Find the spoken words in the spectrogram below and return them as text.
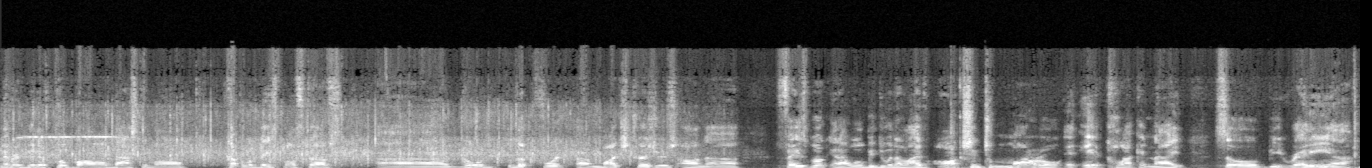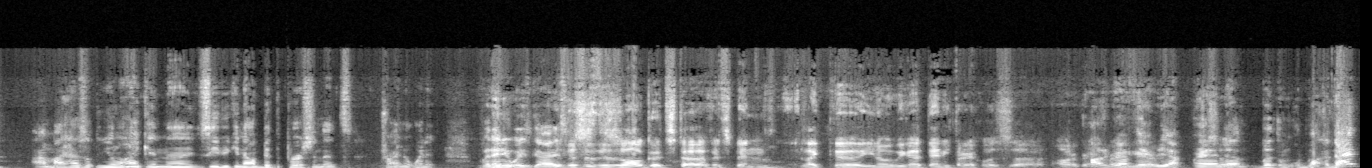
memorabilia, football, basketball, a couple of baseball stuffs. Uh, go look for uh, Mark's Treasures on uh, Facebook, and I will be doing a live auction tomorrow at eight o'clock at night. So be ready. Uh, I might have something you like, and uh, see if you can outbid the person that's trying to win it. But anyways, guys, This is this is all good stuff. It's been like uh, you know we got Danny Trejo's uh, autograph. autograph right there, here. yeah. And So- um, but the that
